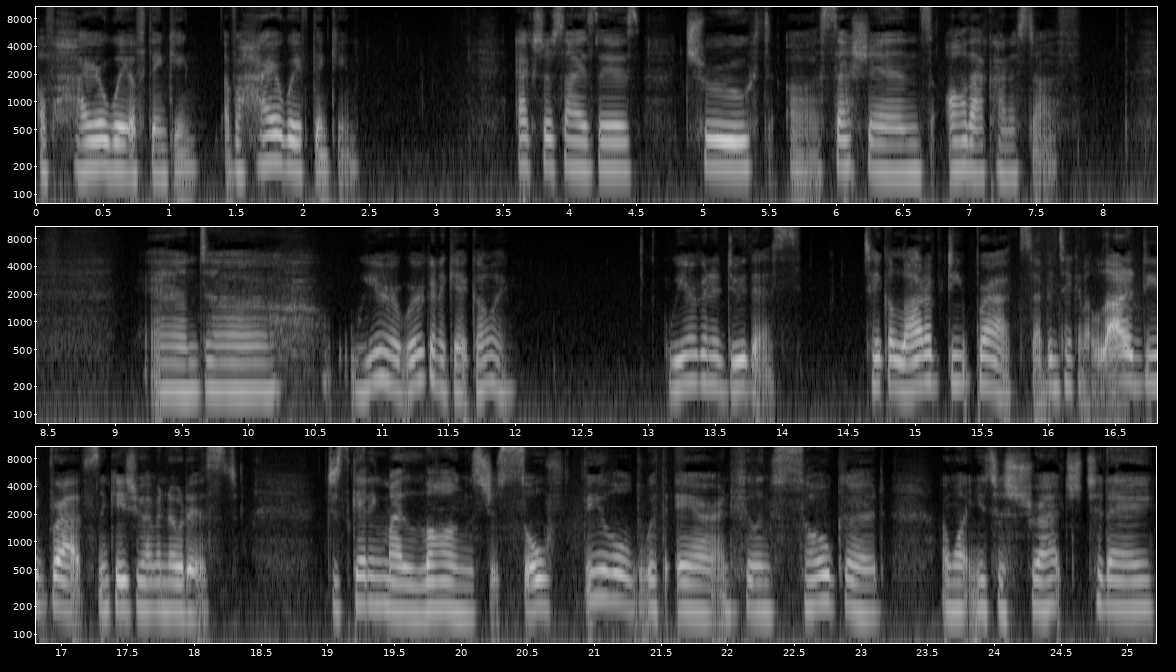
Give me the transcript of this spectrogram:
of higher way of thinking, of a higher way of thinking. Exercises, truth, uh, sessions, all that kind of stuff. And uh, we're we're gonna get going. We are gonna do this. Take a lot of deep breaths. I've been taking a lot of deep breaths in case you haven't noticed just getting my lungs just so filled with air and feeling so good. I want you to stretch today.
